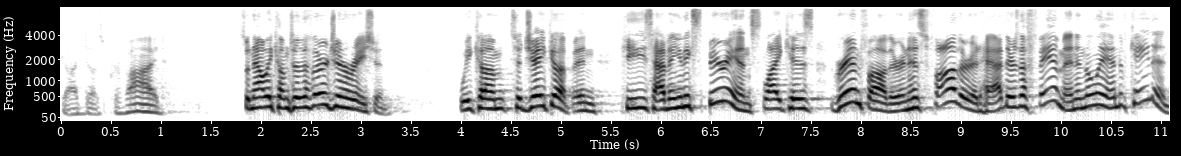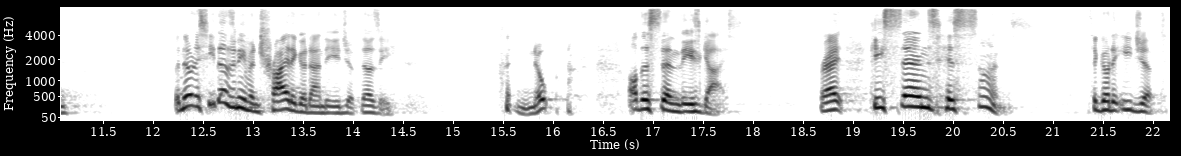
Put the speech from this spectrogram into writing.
God does provide. So now we come to the third generation We come to Jacob, and he's having an experience like his grandfather and his father had had. There's a famine in the land of Canaan. But notice he doesn't even try to go down to Egypt, does he? nope. I'll just send these guys, right? He sends his sons to go to Egypt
